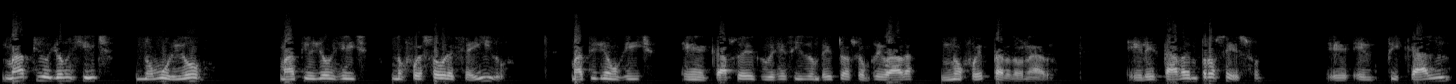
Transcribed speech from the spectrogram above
Matthew John Hitch no murió. Matthew John Hitch no fue sobreseído. Matthew John Hitch, en el caso de que hubiese sido un delito de acción privada, no fue perdonado. Él estaba en proceso. Eh, el fiscal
